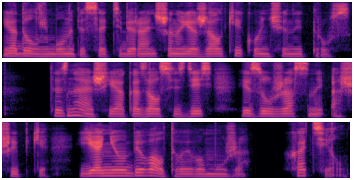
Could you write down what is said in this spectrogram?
Я должен был написать тебе раньше, но я жалкий конченый трус. Ты знаешь, я оказался здесь из-за ужасной ошибки. Я не убивал твоего мужа. Хотел.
